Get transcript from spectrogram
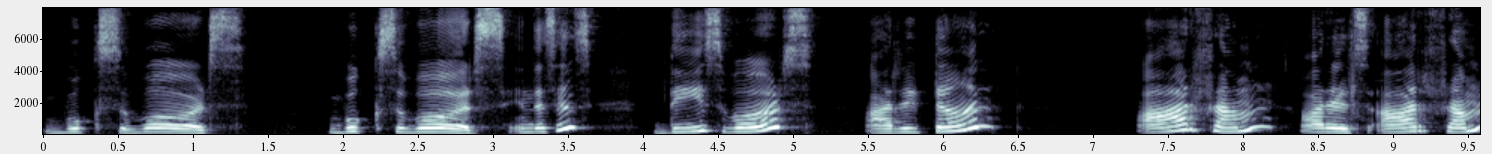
books words. Books words in the sense these words are written are from or else are from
